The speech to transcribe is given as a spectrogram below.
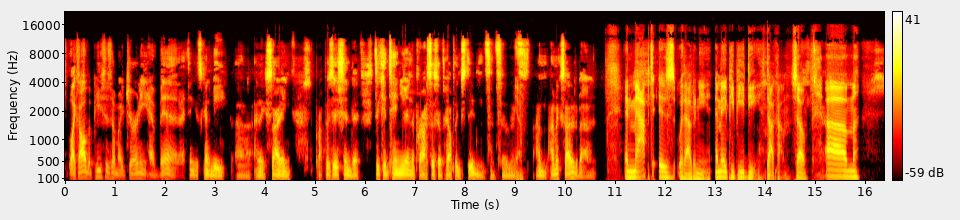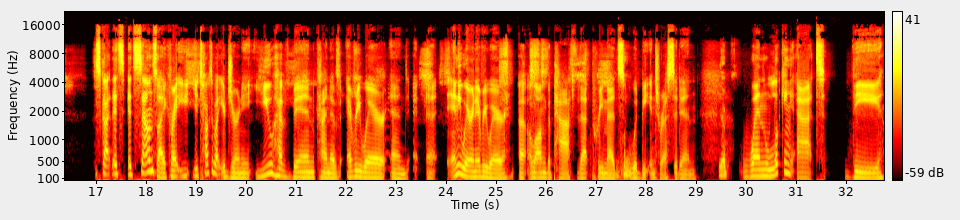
like all the pieces of my journey have been. I think it's going to be uh, an exciting proposition to to continue in the process of helping students, and so yeah. I'm I'm excited about it. And Mappd is without an e, m a p p d dot com. So, um, Scott, it's it sounds like right. You, you, talked about your journey. You have been kind of everywhere and uh, anywhere and everywhere uh, along the path that pre meds would be interested in. Yep. When looking at the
